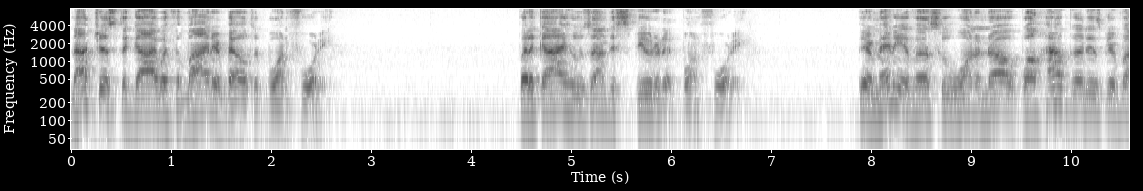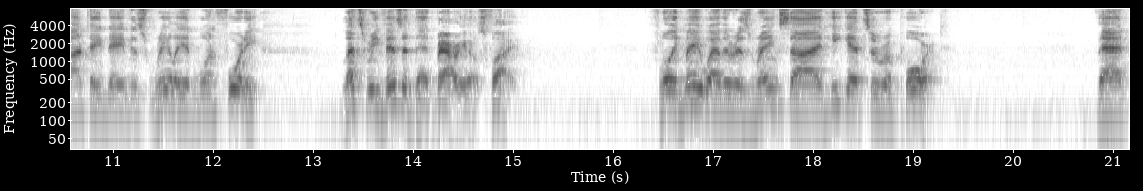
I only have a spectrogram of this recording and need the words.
not just the guy with the minor belt at 140, but a guy who's undisputed at 140. There are many of us who want to know, well, how good is Gervonta Davis really at 140? Let's revisit that Barrios fight. Floyd Mayweather is ringside. He gets a report that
